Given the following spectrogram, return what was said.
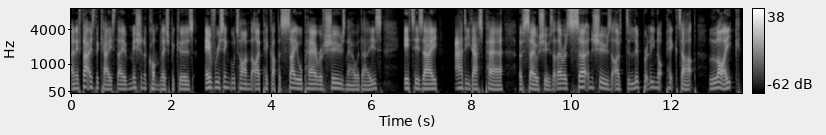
And if that is the case, they have mission accomplished because every single time that I pick up a sale pair of shoes nowadays, it is a Adidas pair of sale shoes. Like there are certain shoes that I've deliberately not picked up, like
